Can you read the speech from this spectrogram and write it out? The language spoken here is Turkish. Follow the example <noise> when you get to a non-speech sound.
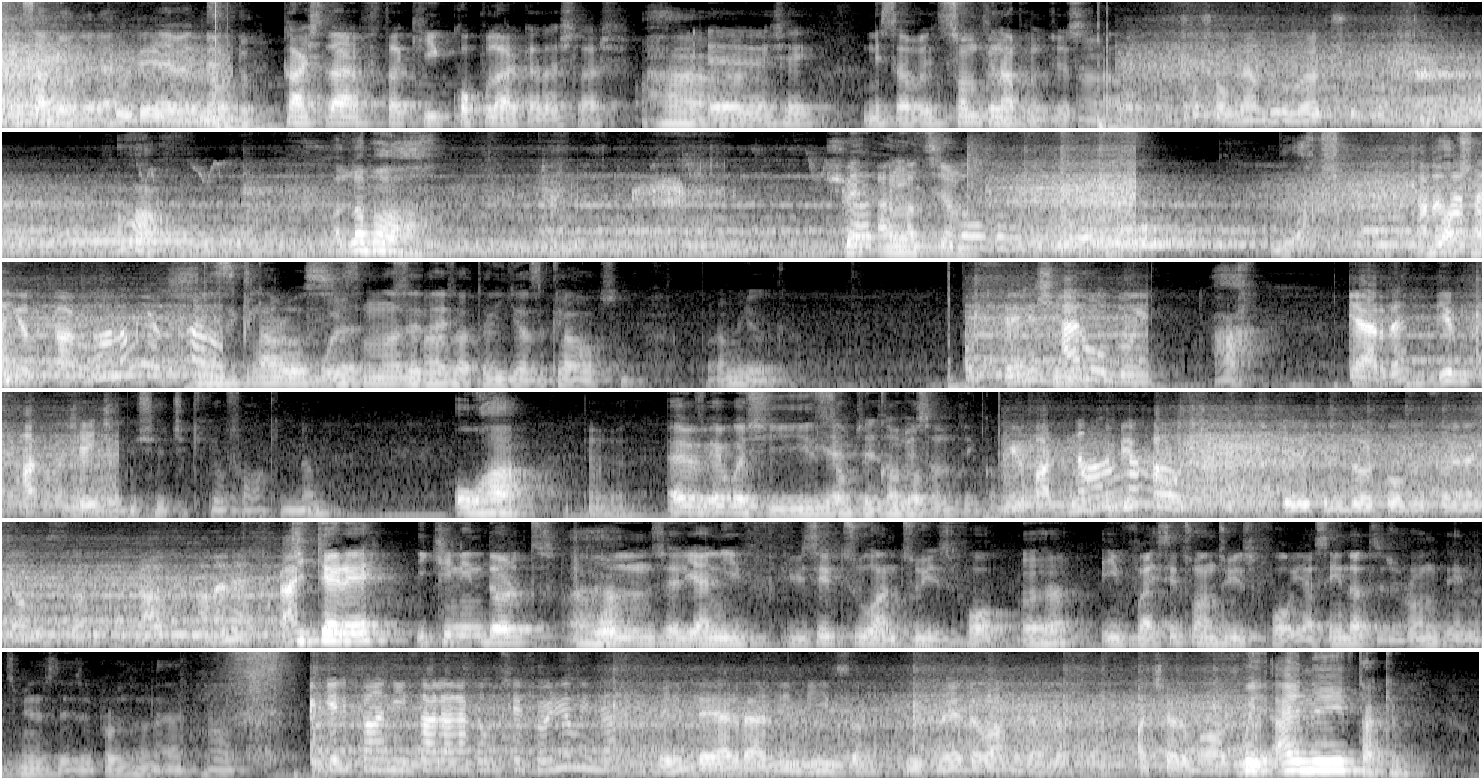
Hesap yok. Suudi'ye Evet. Ne oldu? Karşı taraftaki kopul arkadaşlar. Ha. Ee, şey Nisa ve something happened just. Hoş olmayan durumlara düşürdüler. ha. Allah bak. Ben anlatacağım. Bu akşam. Sana Bu akşam. yazıklar olsun. Bana mı yazıklar olsun? Yazıklar olsun Bu- sana Sana zaten yazıklar olsun. Para mı yazık? Senin Şimdi- her olduğun Ah. yerde bir ha- şey Bir şey çıkıyor farkında mı? Oha. Every, everywhere she is Yeah, something comes up. something çıkıyor. Farkında mısın? Bir kaos. Bir kere ikinin dört olduğunu söylemek yanlışsa. Ya sana ne? Ben İki kere 2'nin 4 Aha. olduğunu söyle. Yani if you say 2 and 2 is 4. Uh-huh. If I say 2 and 2 is 4, you're saying that is wrong then it means there's a problem. gelip sana Nisa ile alakalı bir şey söylüyor muyum ya? Benim değer verdiğim bir insanı yüzmeye devam ederlerse açarım ağzımı. Wait, aynı takım.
